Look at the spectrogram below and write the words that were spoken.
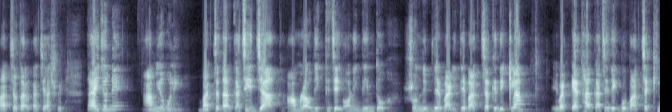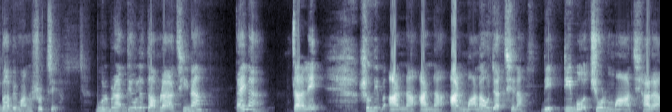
বাচ্চা তার কাছে আসবে। তাই জন্যে আমিও বলি, বাচ্চা তার কাছেই যাক, আমরাও দেখতে চাই। অনেকদিন তো সন্দীপদের বাড়িতে বাচ্চাকে দেখলাম, এবার ক্যাথার কাছে দেখব বাচ্চা কীভাবে মানুষ হচ্ছে। ভুলভ্রান্তি হলে তো আমরা আছি না, তাই না? তাহলে সন্দীপ, আর না আর না, আর মানাও যাচ্ছে না। দেখটি বছর মা ছাড়া,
